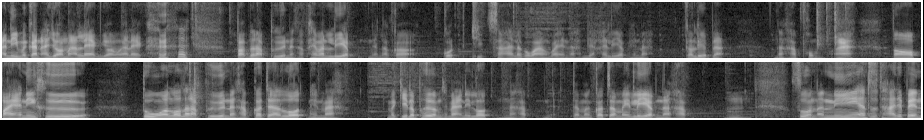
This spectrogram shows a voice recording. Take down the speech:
อันนี้เหมือนกันอะย้อนมาอันแรกย้อนมาอันแรก ปรับระดับพื้นนะครับ ให้มันเรียบเนี่ยเราก็กดคลิกซ้ายแล้วก็วางไปนะครับ อยากให้เรียบเห็นไหมก็เรียบแล้วนะครับ ผมอะต่อไปอันนี้คือ ตัวลดระดับพื้นนะครับ ก็จะลดเห็นไหมเมื่อกี้เราเพิ่มใช่ไหมอันนี้ลดนะครับเนี่ยแต่มันก็จะไม่เรียบนะครับ ส่วนอันนี้อันสุดท้ายจะเป็น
